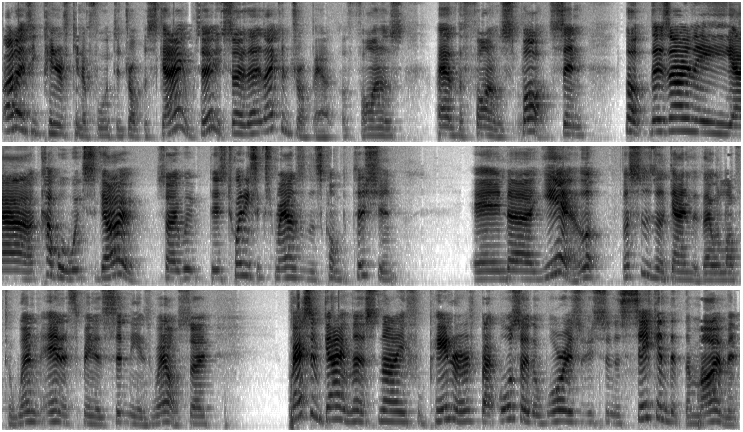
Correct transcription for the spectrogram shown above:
I don't think Penrith can afford to drop this game too. So they they could drop out of finals, out of the final spots. And look, there's only uh, a couple of weeks to go, so we, there's 26 rounds of this competition, and uh, yeah, look, this is a game that they would love to win, and it's been in Sydney as well. So, massive game this, not only for Penrith, but also the Warriors, who's in the second at the moment,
